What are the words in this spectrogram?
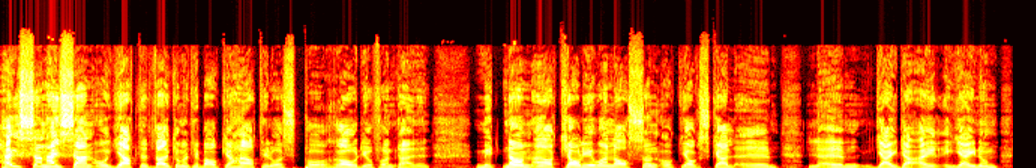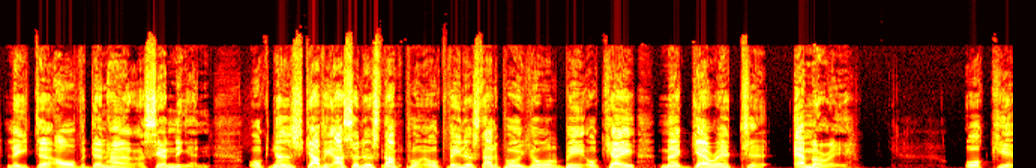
Hejsan hejsan och hjärtligt välkommen tillbaka här till oss på radiofontänen. Mitt namn är Carl-Johan Larsson och jag ska eh, eh, guida er igenom lite av den här sändningen. Och nu ska vi alltså lyssna på, och vi lyssnade på You'll Be Okay med Garrett Emery. Och eh,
